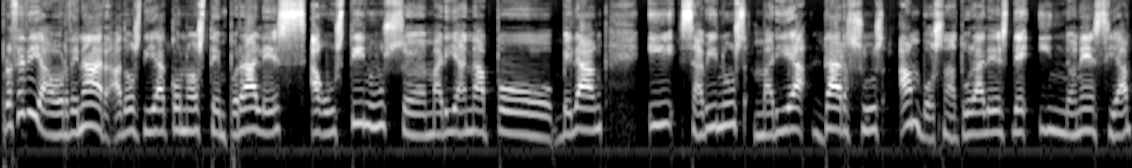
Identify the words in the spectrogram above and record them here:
procedía a ordenar a dos diáconos temporales, Agustinus eh, María Napo Belanc y Sabinus María Darsus, ambos naturales de Indonesia.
